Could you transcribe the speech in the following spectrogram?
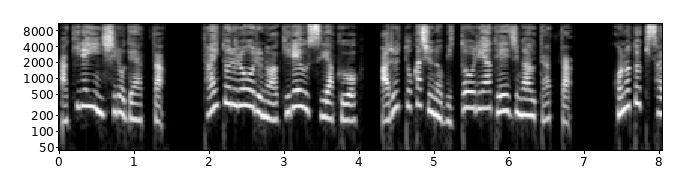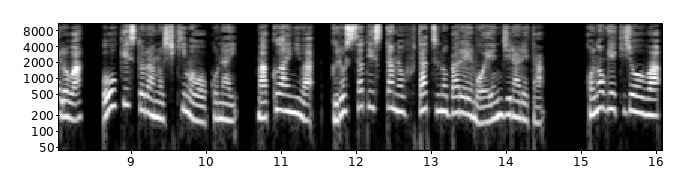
アキレイン・シロであった。タイトルロールのアキレウス役を、アルト歌手のビットーリア・テージが歌った。この時サロは、オーケストラの指揮も行い、幕合には、グロッサテスタの二つのバレエも演じられた。この劇場は、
